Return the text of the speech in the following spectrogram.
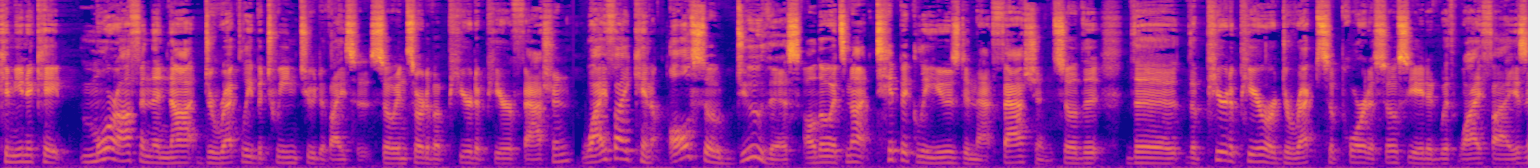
communicate more often than not directly between two devices. So in sort of a peer-to-peer fashion. Wi-Fi can also do this, although it's not typically used in that fashion. So the the the peer-to-peer or direct support associated with Wi-Fi is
